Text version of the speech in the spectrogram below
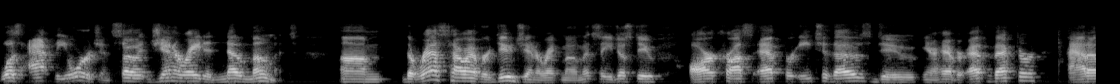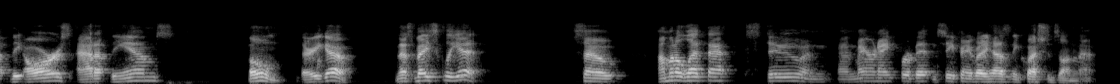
was at the origin. So it generated no moment. Um, the rest, however, do generate moments. So you just do R cross F for each of those. Do, you know, have your F vector, add up the R's, add up the M's. Boom, there you go. And that's basically it. So I'm going to let that stew and, and marinate for a bit and see if anybody has any questions on that.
